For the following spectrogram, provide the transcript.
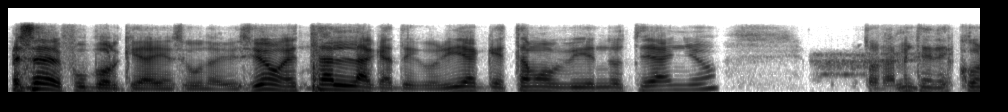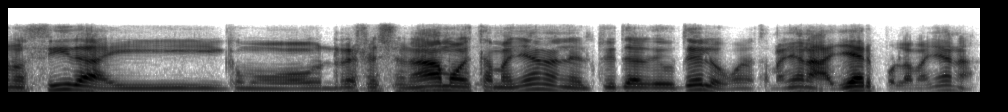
Ese es el fútbol que hay en segunda división. Esta es la categoría que estamos viviendo este año totalmente desconocida y como reflexionábamos esta mañana en el Twitter de Utelo, bueno, esta mañana, ayer por la mañana,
